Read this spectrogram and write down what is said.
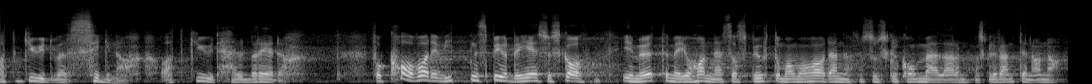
at Gud velsigna, at Gud helbreder. For hva var det vitnesbyrdet Jesus ga i møte med Johannes, som spurte om han var den som skulle komme, eller om han skulle vente en annen?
